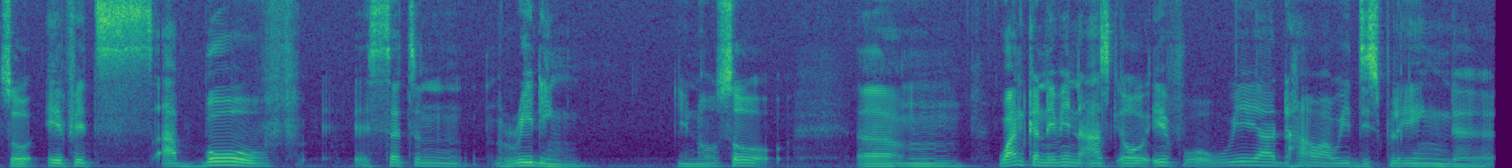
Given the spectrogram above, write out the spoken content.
So if it's above a certain reading, you know, so um, one can even ask, oh, if we had, how are we displaying the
